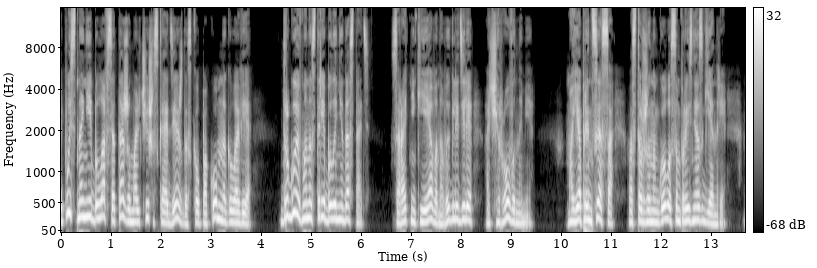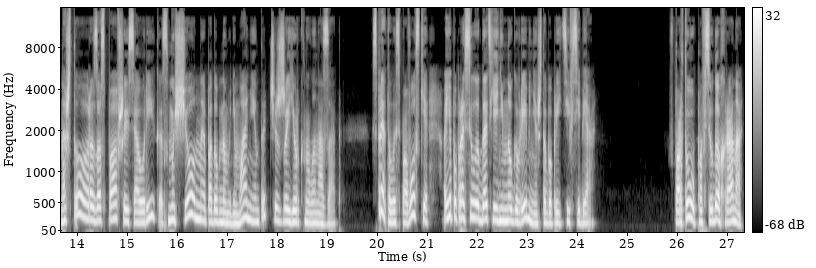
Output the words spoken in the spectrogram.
И пусть на ней была вся та же мальчишеская одежда с колпаком на голове, другой в монастыре было не достать. Соратники Эвана выглядели очарованными. «Моя принцесса!» — восторженным голосом произнес Генри, на что разоспавшаяся Аурика, смущенная подобным вниманием, тотчас же юркнула назад спряталась в повозке, а я попросила дать ей немного времени, чтобы прийти в себя. «В порту повсюду охрана»,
